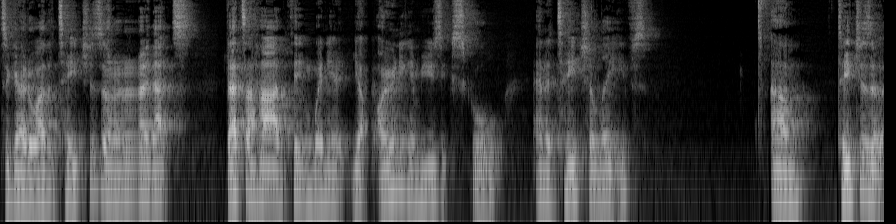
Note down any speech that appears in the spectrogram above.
to go to other teachers. And I know that's that's a hard thing when you're, you're owning a music school and a teacher leaves. Um, teachers, are,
